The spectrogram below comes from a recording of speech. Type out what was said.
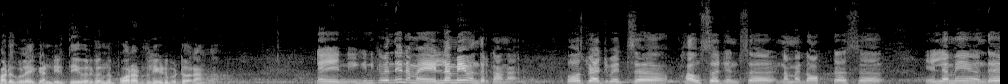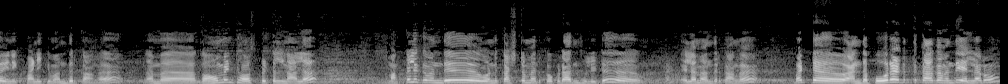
படுகொலை கண்டித்து இவர்கள் வந்து போராட்டத்தில் ஈடுபட்டு வராங்களா? இல்லை இன்னைக்கு வந்து நம்ம எல்லாமே வந்திருக்காங்க. போஸ்ட் கிராஜுவேட்ஸு ஹவுஸ் சர்ஜன்ஸு நம்ம டாக்டர்ஸு எல்லாமே வந்து இன்னைக்கு பணிக்கு வந்திருக்காங்க. நம்ம கவர்மெண்ட் ஹாஸ்பிட்டல்னால மக்களுக்கு வந்து ஒன்றும் கஷ்டம் இருக்கக்கூடாதுன்னு சொல்லிட்டு எல்லாமே வந்திருக்காங்க. பட் அந்த போராட்டத்துக்காக வந்து எல்லாரும்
